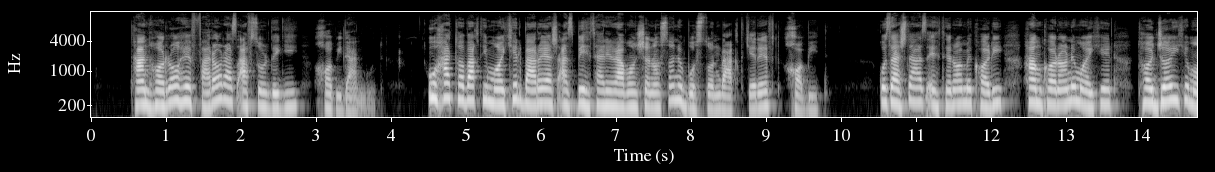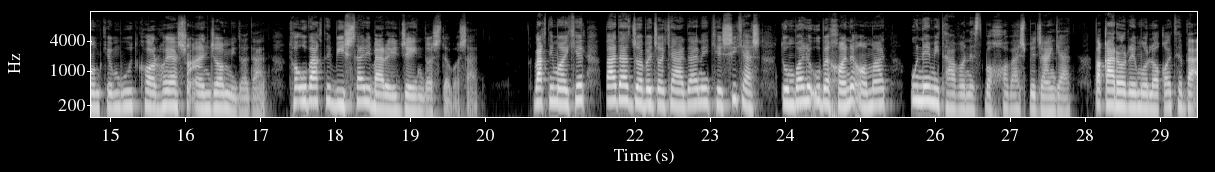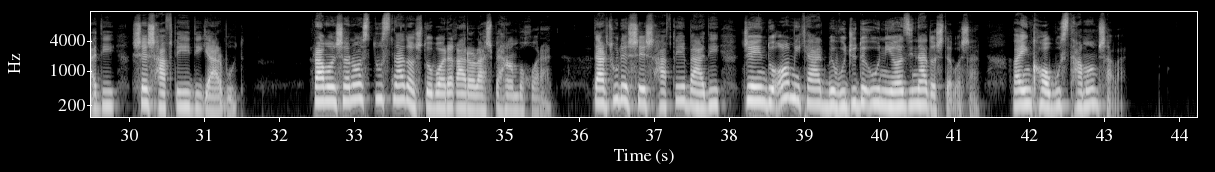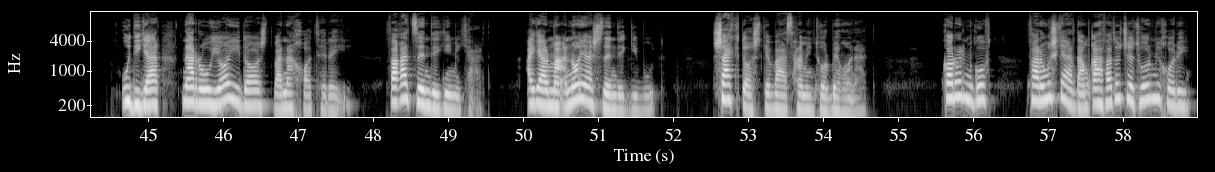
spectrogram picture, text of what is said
تنها راه فرار از افسردگی خوابیدن بود. او حتی وقتی مایکل برایش از بهترین روانشناسان بستون وقت گرفت خوابید. گذشته از احترام کاری همکاران مایکل تا جایی که ممکن بود کارهایش را انجام می‌دادند تا او وقت بیشتری برای جین داشته باشد. وقتی مایکل بعد از جابجا کردن کشیکش دنبال او به خانه آمد او نمی توانست با خوابش بجنگد و قرار ملاقات بعدی شش هفته دیگر بود. روانشناس دوست نداشت دوباره قرارش به هم بخورد. در طول شش هفته بعدی جین دعا می کرد به وجود او نیازی نداشته باشد و این کابوس تمام شود. او دیگر نه رویایی داشت و نه خاطره ای. فقط زندگی می کرد. اگر معنایش زندگی بود. شک داشت که وضع همینطور بماند. کارول می گفت فراموش کردم قهوه تو چطور می خوری؟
